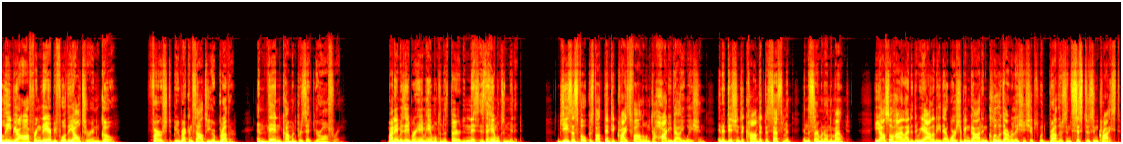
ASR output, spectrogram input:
Leave your offering there before the altar and go. First, be reconciled to your brother, and then come and present your offering. My name is Abraham Hamilton III, and this is the Hamilton Minute. Jesus focused authentic Christ following to heart evaluation, in addition to conduct assessment in the Sermon on the Mount. He also highlighted the reality that worshiping God includes our relationships with brothers and sisters in Christ.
